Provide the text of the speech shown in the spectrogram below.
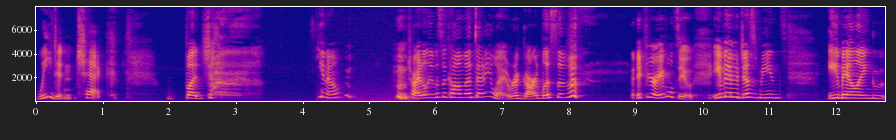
We didn't check. But, ju- you know, try to leave us a comment anyway, regardless of if you're able to. Even if it just means emailing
